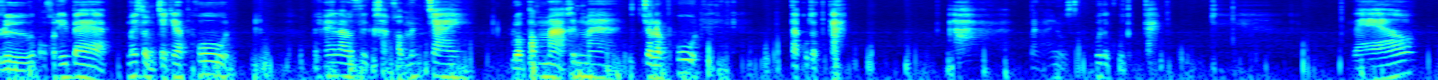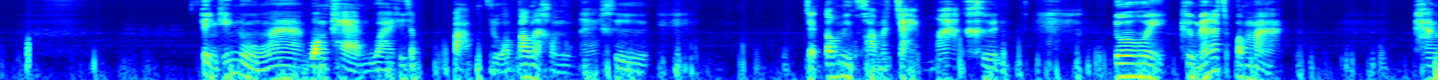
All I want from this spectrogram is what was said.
หรือบางคนที่แบบไม่สนใจที่จะพูด ให้เรารู้สึกขาดความมั่นใจ หรือว่าประหม่าขึ้นมาจนเราพูดตะกุตะกักอามันทำให้หนูพูดตะกุตะกักแล้ว สิ่งที่หนูอะวางแผนไว้ที่จะปรับหรือว่าเป้าหมายของหนูนะคือ จะต้องมีความมั่นใจมากขึ้น โดยถึงแม้เราจะประหม่าทั้ง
